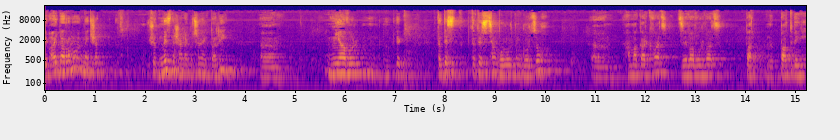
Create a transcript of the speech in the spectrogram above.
Եվ այդ առումով մենք շատ շատ մեծ նշանակություն ենք տալի միավոր տնտես տնտեսության ոլորտում գործող համակարգված ձևավորված պատ, պատվերի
